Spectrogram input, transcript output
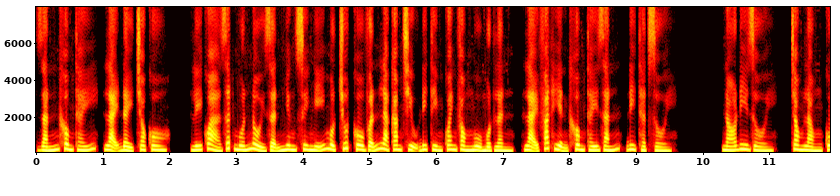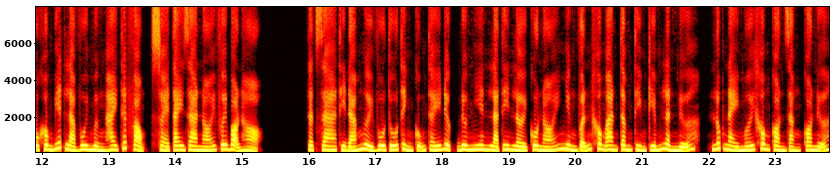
Rắn không thấy, lại đẩy cho cô. Lý quả rất muốn nổi giận nhưng suy nghĩ một chút cô vẫn là cam chịu đi tìm quanh phòng ngủ một lần, lại phát hiện không thấy rắn, đi thật rồi. Nó đi rồi, trong lòng cô không biết là vui mừng hay thất vọng, xòe tay ra nói với bọn họ. Thật ra thì đám người vô tú tình cũng thấy được đương nhiên là tin lời cô nói nhưng vẫn không an tâm tìm kiếm lần nữa, lúc này mới không còn rằng con nữa.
